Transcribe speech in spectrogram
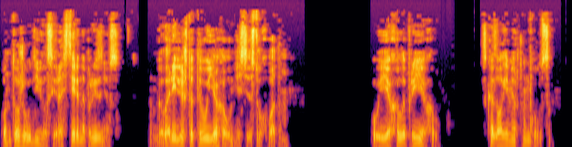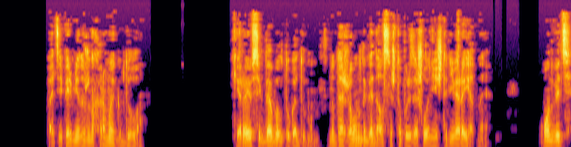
Он тоже удивился и растерянно произнес. «Говорили, что ты уехал вместе с Тухватом». «Уехал и приехал», — сказал я мертвым голосом. А теперь мне нужен хромой Габдулла. Кирай всегда был тугодумом, но даже он догадался, что произошло нечто невероятное. Он ведь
